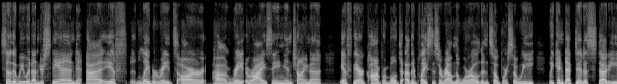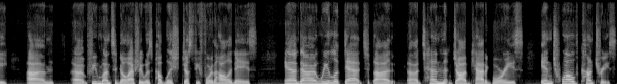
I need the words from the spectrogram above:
so that we would understand uh, if labor rates are uh, rising in China, if they're comparable to other places around the world, and so forth. So we we conducted a study um, a few months ago. Actually, was published just before the holidays, and uh, we looked at uh, uh, ten job categories in twelve countries,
